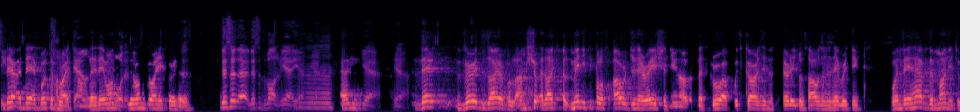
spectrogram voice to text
they're them at their bottom coming right now. down They, they won't they won't go any further. This is uh, this is the bottom. Yeah, yeah, yeah, Uh, And yeah. Yeah. they're very desirable. I'm sure, like many people of our generation, you know, that grew up with cars in the early 2000s and everything, when they have the money to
